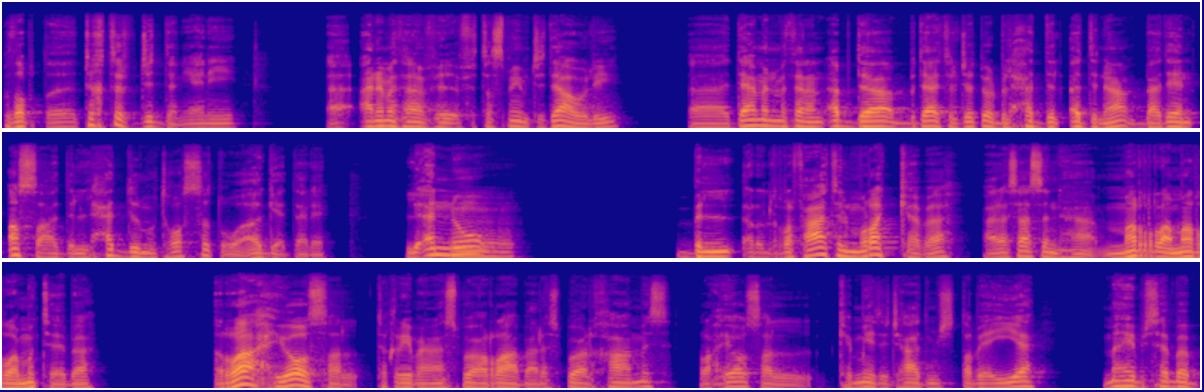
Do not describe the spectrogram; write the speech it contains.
بالضبط. آه، تختلف جدا. يعني آه، أنا مثلا في, في تصميم جداولي دائما مثلا أبدأ بداية الجدول بالحد الأدنى بعدين أصعد للحد المتوسط وأقعد عليه. لأنه. بالرفعات المركبة على أساس إنها مرة مرة متعبة راح يوصل تقريبا على الأسبوع الرابع على الأسبوع الخامس راح يوصل كمية إجهاد مش طبيعية. ما هي بسبب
